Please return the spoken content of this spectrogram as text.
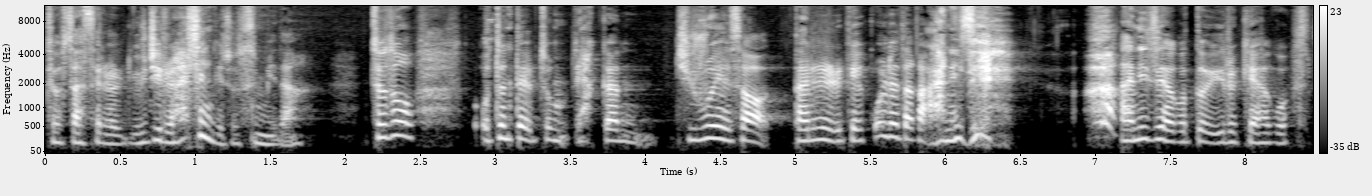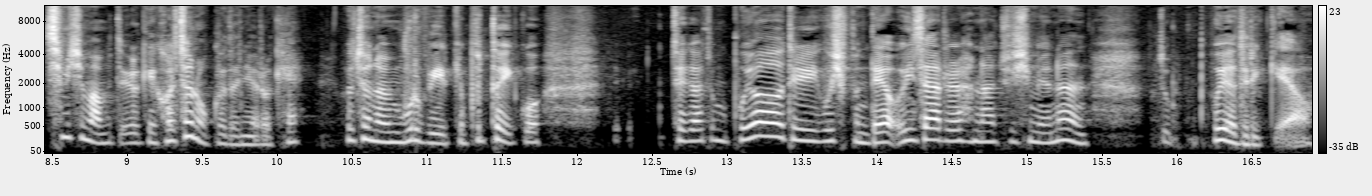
저 자세를 유지를 하시는 게 좋습니다. 저도 어떤 때 좀 약간 지루해서 다리를 이렇게 꼴려다가 아니지. 아니지 하고 또 이렇게 하고 심심하면 또 이렇게 걸쳐놓거든요. 이렇게. 걸쳐놓으면 무릎이 이렇게 붙어 있고 제가 좀 보여드리고 싶은데요. 의자를 하나 주시면은 좀 보여드릴게요.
